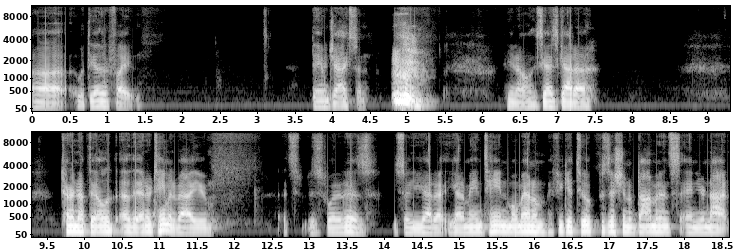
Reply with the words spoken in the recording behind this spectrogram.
uh with the other fight, Damon Jackson. you know, these guys gotta turn up the uh, the entertainment value. It's just what it is. So you gotta you gotta maintain momentum. If you get to a position of dominance and you're not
